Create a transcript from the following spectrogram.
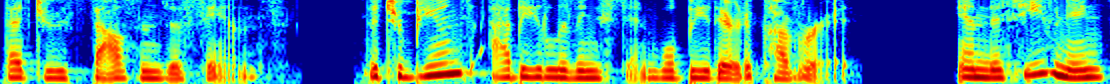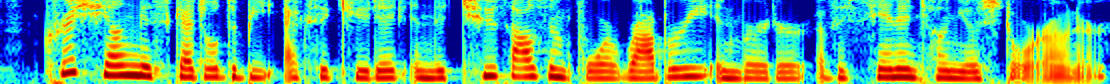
that drew thousands of fans. The Tribune's Abby Livingston will be there to cover it. And this evening, Chris Young is scheduled to be executed in the 2004 robbery and murder of a San Antonio store owner.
